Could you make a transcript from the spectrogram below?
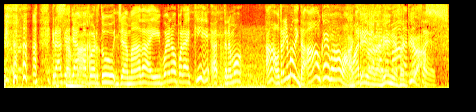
Gracias, Llama, por tu llamada. Y bueno, por aquí ah, tenemos. Ah, otra llamadita. Ah, ok, vamos. vamos Activa arriba las la líneas, llamada, activas. entonces.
